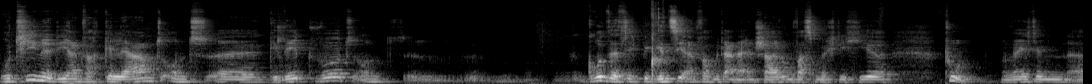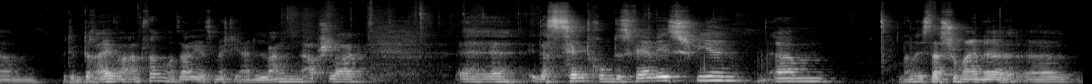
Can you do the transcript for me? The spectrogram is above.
Routine, die einfach gelernt und äh, gelebt wird und äh, grundsätzlich beginnt sie einfach mit einer Entscheidung, was möchte ich hier tun. Und wenn ich den, ähm, mit dem Driver anfange und sage, jetzt möchte ich einen langen Abschlag in das Zentrum des Fairways spielen, ähm, dann ist das schon mal eine äh,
